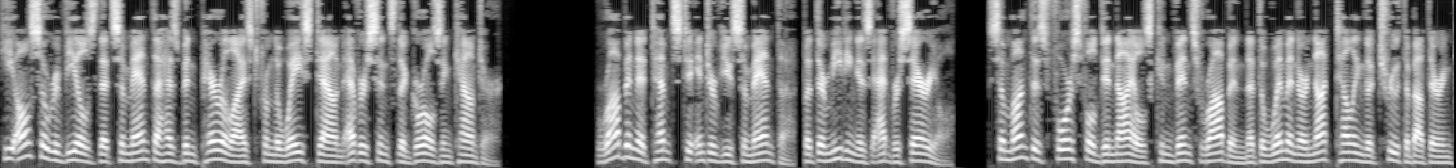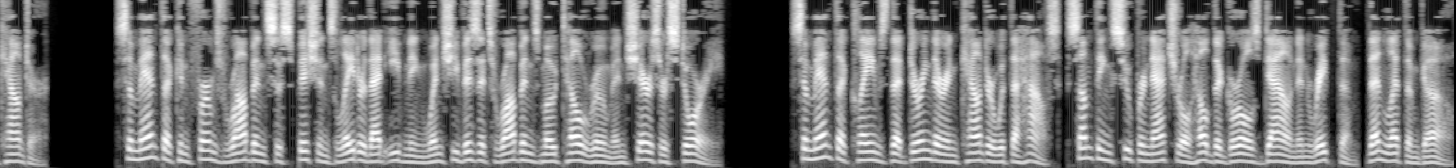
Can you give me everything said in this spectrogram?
He also reveals that Samantha has been paralyzed from the waist down ever since the girls' encounter. Robin attempts to interview Samantha, but their meeting is adversarial. Samantha's forceful denials convince Robin that the women are not telling the truth about their encounter. Samantha confirms Robin's suspicions later that evening when she visits Robin's motel room and shares her story. Samantha claims that during their encounter with the house, something supernatural held the girls down and raped them, then let them go.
